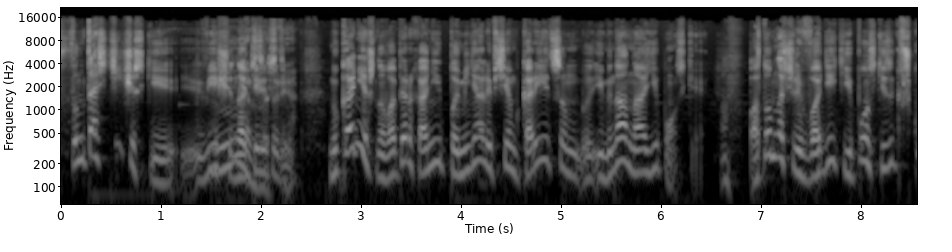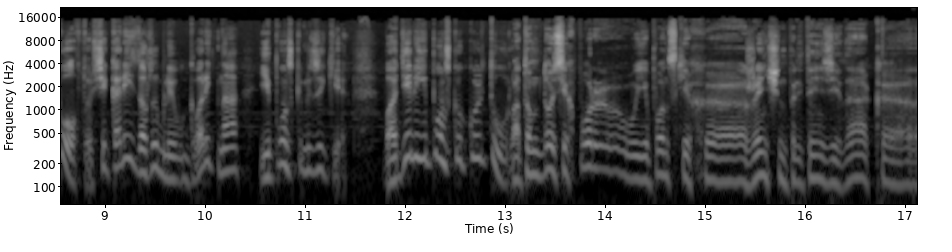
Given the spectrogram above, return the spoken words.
фантастические вещи на Мерзости. территории. Ну, конечно, во-первых, они поменяли всем корейцам имена на японские. Потом начали вводить японский язык в школах. То есть все корейцы должны были говорить на японском языке. Вводили японскую культуру. Потом до сих пор у японских э, женщин претензии, да, к,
